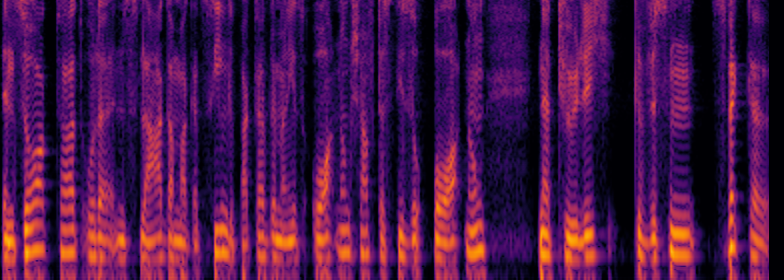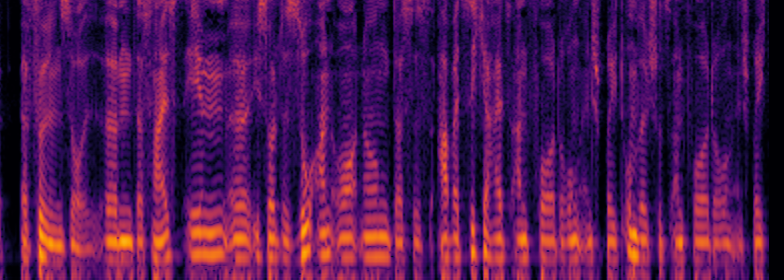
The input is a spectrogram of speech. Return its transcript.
entsorgt hat oder ins Lagermagazin gepackt hat, wenn man jetzt Ordnung schafft, dass diese Ordnung natürlich gewissen Zwecke erfüllen soll. Ähm, das heißt eben, äh, ich sollte so anordnen, dass es Arbeitssicherheitsanforderungen entspricht, Umweltschutzanforderungen entspricht,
